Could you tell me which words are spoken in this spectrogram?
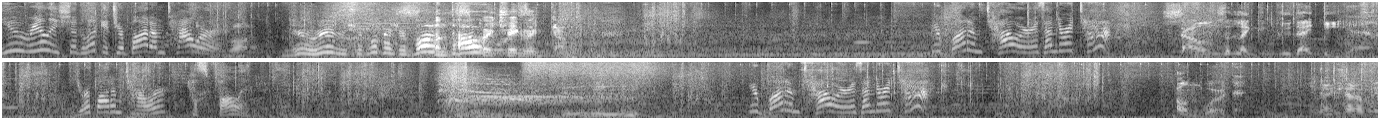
You really should look at your bottom tower. You really should look at your bottom tower, Trigger. Your bottom tower is under attack. Sounds like a good idea. Your bottom tower has fallen. Your bottom tower is under attack. Onward. You're gonna shadow blade.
